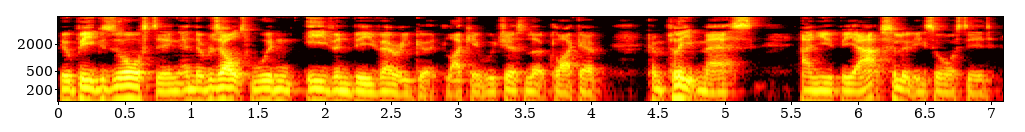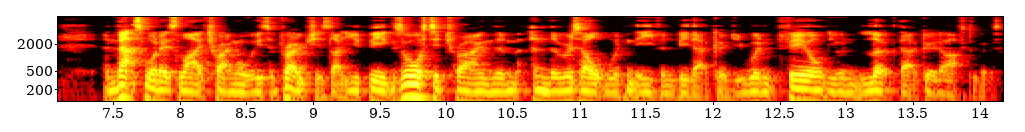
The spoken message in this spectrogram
It would be exhausting, and the results wouldn't even be very good. Like it would just look like a complete mess, and you'd be absolutely exhausted. And that's what it's like trying all these approaches. Like you'd be exhausted trying them, and the result wouldn't even be that good. You wouldn't feel, you wouldn't look that good afterwards.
